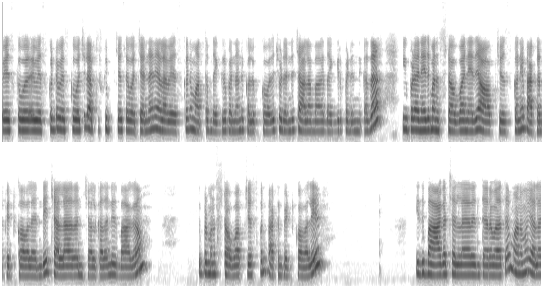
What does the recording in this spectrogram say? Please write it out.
వేసుకో వేసుకుంటే వేసుకోవచ్చు లేకపోతే స్కిప్ చేసేవచ్చు అండి. నేను అలా వేసుకొని మొత్తం దగ్గర పడినండి కలుపుకోవాలి. చూడండి చాలా బాగా దగ్గర పడింది కదా. ఇప్పుడు అనేది మనం స్టవ్ అనేది ఆఫ్ చేసుకొని పక్కన పెట్టుకోవాలండి. చల్లారించాలి కదండి ఇది బాగా. ఇప్పుడు మనం స్టవ్ ఆఫ్ చేసుకొని పక్కన పెట్టుకోవాలి. ఇది బాగా చల్లారిన తర్వాత మనము ఎలా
